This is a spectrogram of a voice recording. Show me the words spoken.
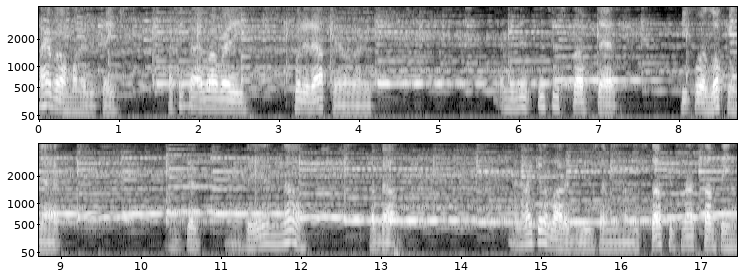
I have it on one of the tapes. I think I've already put it out there already. I mean, this, this is stuff that people are looking at that they didn't know about. And I get a lot of views, I mean, on this stuff. It's not something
